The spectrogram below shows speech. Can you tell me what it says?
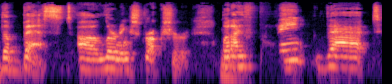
the best uh, learning structure. But I think that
